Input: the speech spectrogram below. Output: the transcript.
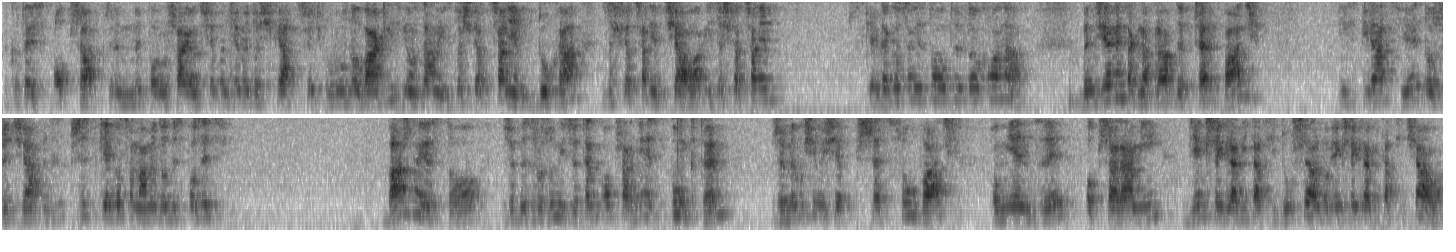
tylko to jest obszar, w którym my poruszając się będziemy doświadczyć równowagi związanej z doświadczaniem ducha, z doświadczaniem ciała i z doświadczaniem Wszystkiego. tego, co jest do, dookoła nas. Będziemy tak naprawdę czerpać inspirację do życia z wszystkiego, co mamy do dyspozycji. Ważne jest to, żeby zrozumieć, że ten obszar nie jest punktem, że my musimy się przesuwać pomiędzy obszarami większej grawitacji duszy albo większej grawitacji ciała.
